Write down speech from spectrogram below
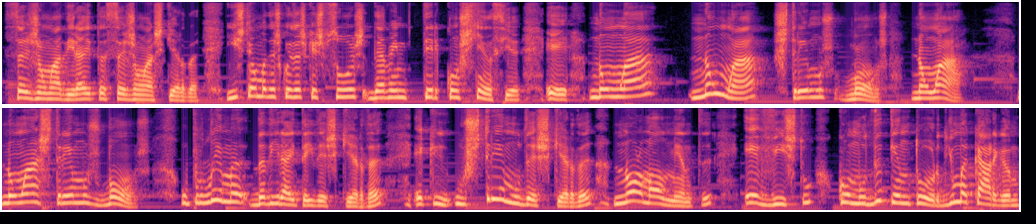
sejam à direita, sejam à esquerda. E isto é uma das coisas que as pessoas devem ter consciência. É, não há, não há extremos bons. Não há não há extremos bons. O problema da direita e da esquerda é que o extremo da esquerda normalmente é visto como detentor de uma carga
